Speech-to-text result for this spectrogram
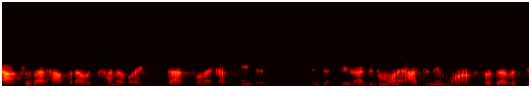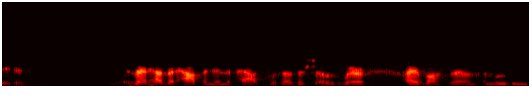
after that happened, I was kind of like, that's when I got tainted. You know, I didn't want to act anymore. I was so devastated because right. I'd had that happen in the past with other shows where I had lost a, a movie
